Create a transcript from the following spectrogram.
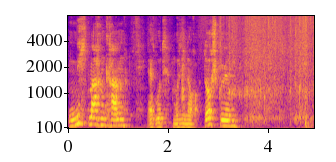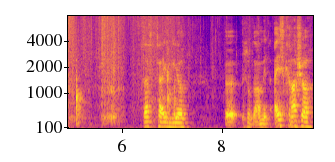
nicht machen kann. Ja gut, muss ich noch durchspülen. Das Teil hier äh, sogar mit Eiskrascher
